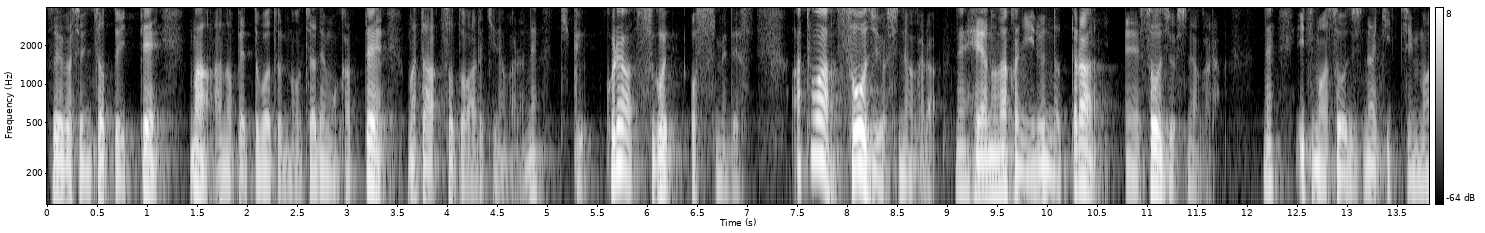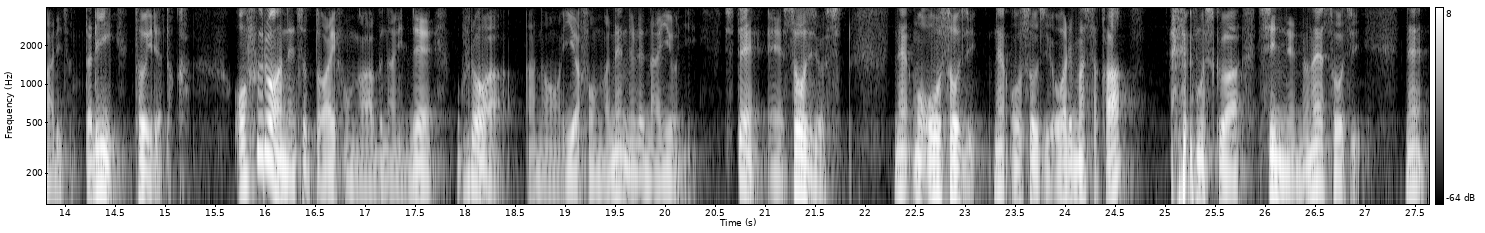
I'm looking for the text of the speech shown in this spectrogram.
そういう場所にちょっと行って、まあ、あのペットボトルのお茶でも買ってまた外を歩きながらね聞く。これはすごいおすすめです。あとは掃除をしながら、ね、部屋の中にいるんだったら、えー、掃除をしながら、ね、いつもは掃除しないキッチン周りだったりトイレとか。お風呂はねちょっと iPhone が危ないんでお風呂はあのイヤフォンがね濡れないようにして、えー、掃除をしね、もう大掃除、ね、大掃除終わりましたか？もしくは新年のね掃除、ね、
